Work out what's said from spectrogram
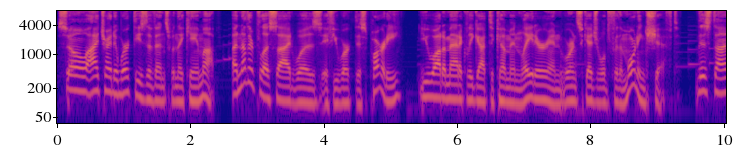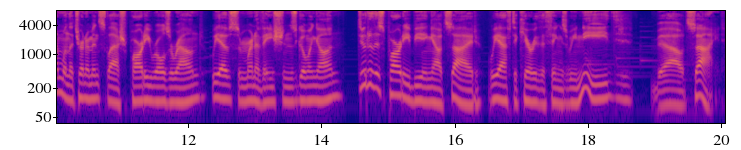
So I tried to work these events when they came up. Another plus side was if you worked this party, you automatically got to come in later and weren't scheduled for the morning shift. This time, when the tournament slash party rolls around, we have some renovations going on. Due to this party being outside, we have to carry the things we need outside.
